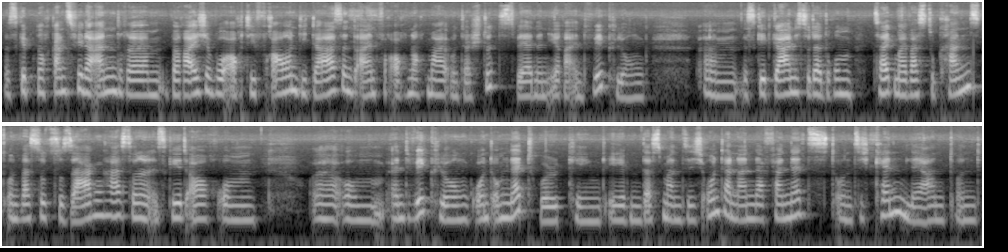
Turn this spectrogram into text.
es gibt noch ganz viele andere Bereiche, wo auch die Frauen, die da sind, einfach auch nochmal unterstützt werden in ihrer Entwicklung. Ähm, es geht gar nicht so darum, zeig mal, was du kannst und was du zu sagen hast, sondern es geht auch um, äh, um Entwicklung und um Networking eben, dass man sich untereinander vernetzt und sich kennenlernt. Und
